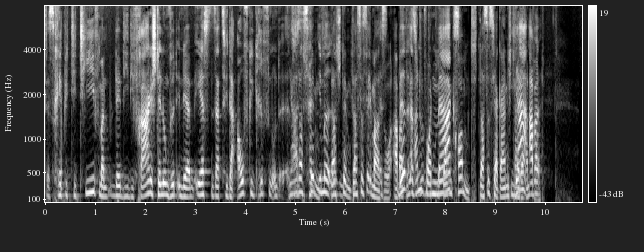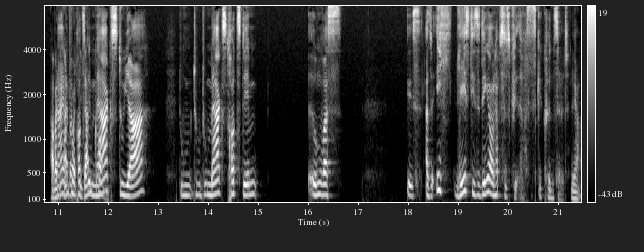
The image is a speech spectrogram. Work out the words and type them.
das repetitiv, man, die, die Fragestellung wird in der ersten Satz wieder aufgegriffen und ja, das, das halt stimmt, halt immer, das stimmt, das ist immer es, so. Aber ne, die also Antwort, du, du merkst, die dann kommt, das ist ja gar nicht Teil ja, der Antwort. Aber, aber nein, die Antwort, aber trotzdem die dann merkst kommt, du ja, du, du, du merkst trotzdem irgendwas ist, also ich lese diese Dinger und habe das Gefühl, was ist gekünstelt? Ja.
